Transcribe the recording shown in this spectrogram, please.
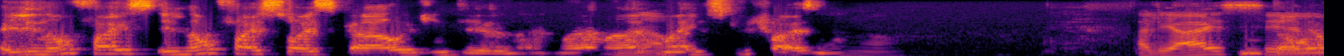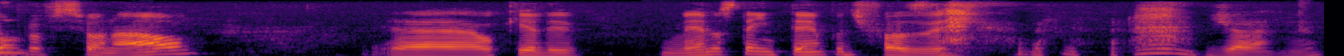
Ele não faz, ele não faz só a escala o dia inteiro, né? Não é, não é, não. É isso que ele faz, né? Não. Aliás, se então... ele é um profissional, é o que ele menos tem tempo de fazer já, né?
